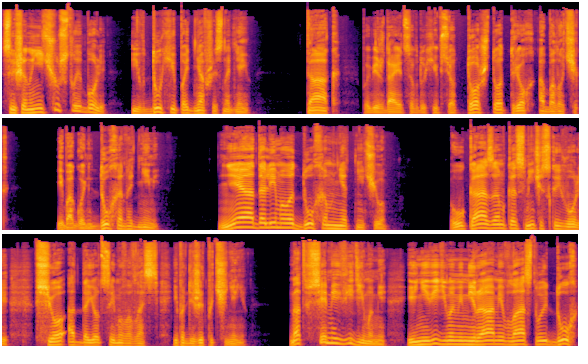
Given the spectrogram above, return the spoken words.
совершенно не чувствуя боли и в духе поднявшись над нею. Так побеждается в духе все то, что от трех оболочек, ибо огонь духа над ними. Неодолимого духом нет ничего. Указом космической воли все отдается ему во власть и подлежит подчинению. Над всеми видимыми и невидимыми мирами властвует дух,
